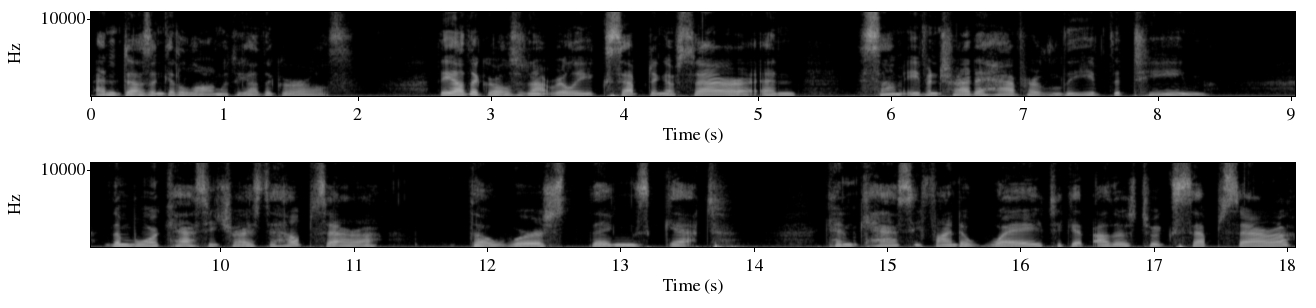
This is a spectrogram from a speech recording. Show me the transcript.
and doesn't get along with the other girls. The other girls are not really accepting of Sarah, and some even try to have her leave the team. The more Cassie tries to help Sarah, the worse things get. Can Cassie find a way to get others to accept Sarah?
